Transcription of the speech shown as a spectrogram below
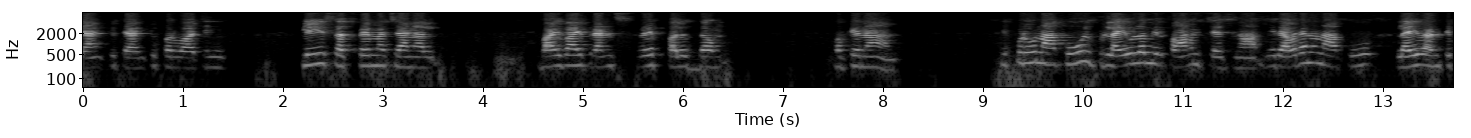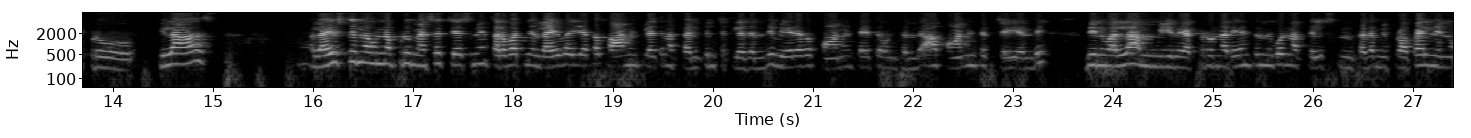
Thank you thank you for watching. Please subscribe my channel bye bye friends రేపు కలుద్దాం. ఓకేనా? ఇప్పుడు నాకు ఇప్పుడు లైవ్లో మీరు కామెంట్ చేసిన మీరు ఎవరైనా నాకు లైవ్ అంటే ఇప్పుడు ఇలా లైవ్ స్ట్రీమ్లో ఉన్నప్పుడు మెసేజ్ చేసిన తర్వాత నేను లైవ్ అయ్యాక కామెంట్లు అయితే నాకు కనిపించట్లేదండి. వేరేగా కామెంట్ అయితే ఉంటుంది. ఆ కామెంట్ అయితే చేయండి. దీనివల్ల మీరు ఎక్కడ ఉన్నారు కూడా నాకు తెలుస్తుంది కదా. మీ ప్రొఫైల్ నేను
